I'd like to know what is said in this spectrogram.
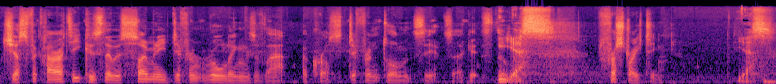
Just for clarity, because there was so many different rulings of that across different tournament cir- circuits. that was Yes, frustrating. yes.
